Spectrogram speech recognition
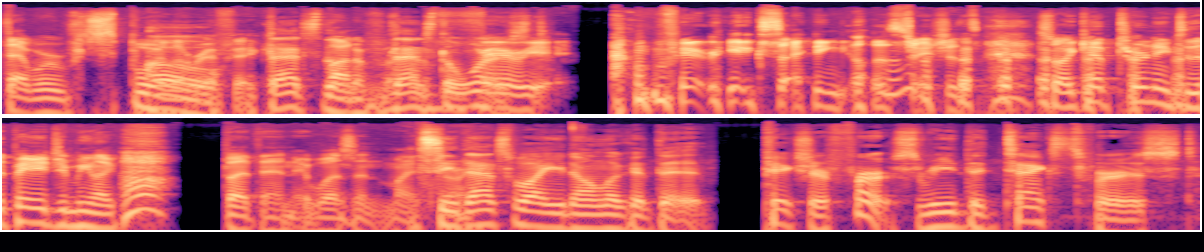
that were spoilerific. Oh, that's A lot the of that's the worst. very, very exciting illustrations. so I kept turning to the page and being like, oh, but then it wasn't my See, story. that's why you don't look at the picture first. Read the text first.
